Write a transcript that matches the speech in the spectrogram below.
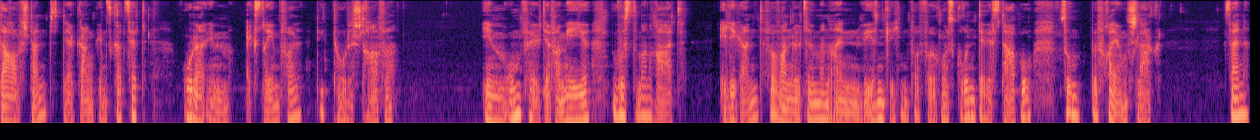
Darauf stand der Gang ins KZ oder im Extremfall die Todesstrafe. Im Umfeld der Familie wusste man Rat. Elegant verwandelte man einen wesentlichen Verfolgungsgrund der Gestapo zum Befreiungsschlag. Seine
